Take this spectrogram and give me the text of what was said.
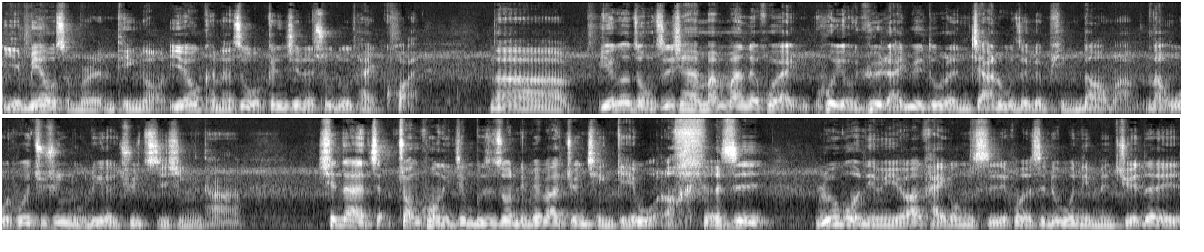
也没有什么人听哦。也有可能是我更新的速度太快。那言而总之，现在慢慢的会会有越来越多人加入这个频道嘛。那我会继续努力的去执行它。现在的状况已经不是说你们要不要捐钱给我了，而是如果你们有要开公司，或者是如果你们觉得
